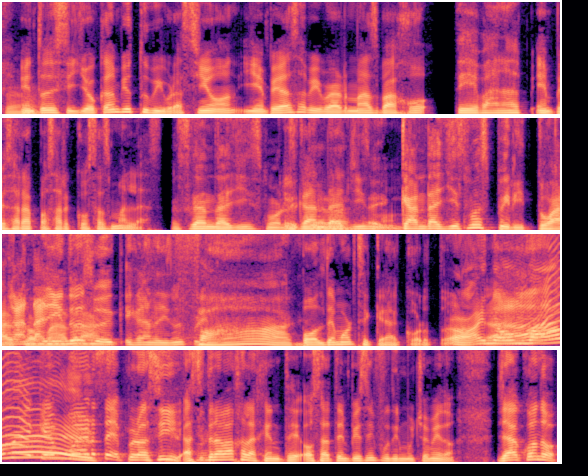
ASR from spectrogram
claro. Entonces, si yo cambio tu vibración y empiezas a vibrar más bajo, te van a empezar a pasar cosas malas. es gandallismo. Es gandallismo. Eh, gandallismo espiritual, Gandallismo es, gandallismo es- Fuck. Voldemort se queda corto. Ay, no mames. ¡Qué fuerte! Pero así, así trabaja la gente. O sea, te empieza a infundir mucho miedo. Ya cuando,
